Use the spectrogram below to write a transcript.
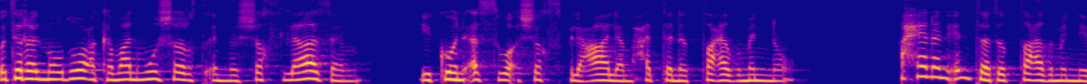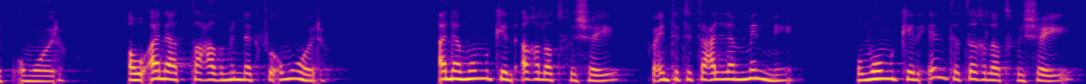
وترى الموضوع كمان مو شرط إنه الشخص لازم يكون أسوأ شخص في العالم حتى نتعظ منه. أحيانا أنت تتعظ مني في أمور أو أنا أتعظ منك في أمور. أنا ممكن أغلط في شيء فأنت تتعلم مني. وممكن أنت تغلط في شيء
